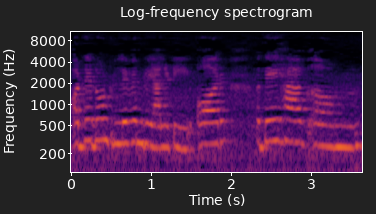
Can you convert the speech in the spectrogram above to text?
or they don't live in reality or they have um,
